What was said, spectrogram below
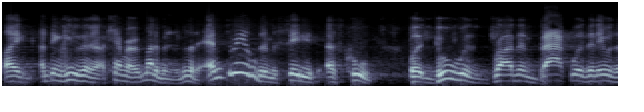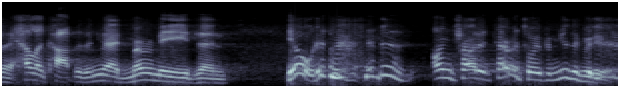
like I think he was in a, I can't remember it might have been was it an M three or was it a Mercedes S coupe? But dude was driving backwards and it was in helicopters and you had mermaids and yo, this is this is uncharted territory for music videos.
